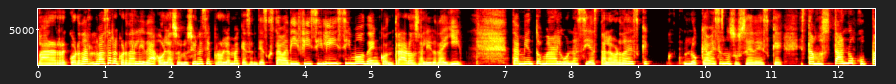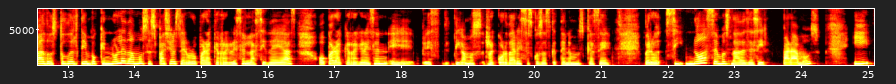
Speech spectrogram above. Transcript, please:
va recordar, vas a recordar la idea o la solución a ese problema que sentías que estaba dificilísimo de encontrar o salir de allí. También tomar alguna siesta. La verdad es que lo que a veces nos sucede es que estamos tan ocupados todo el tiempo que no le damos espacio al cerebro para que regresen las ideas o para que regresen, eh, digamos, recordar esas cosas que tenemos que hacer. Pero si no hacemos nada, es decir, paramos y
